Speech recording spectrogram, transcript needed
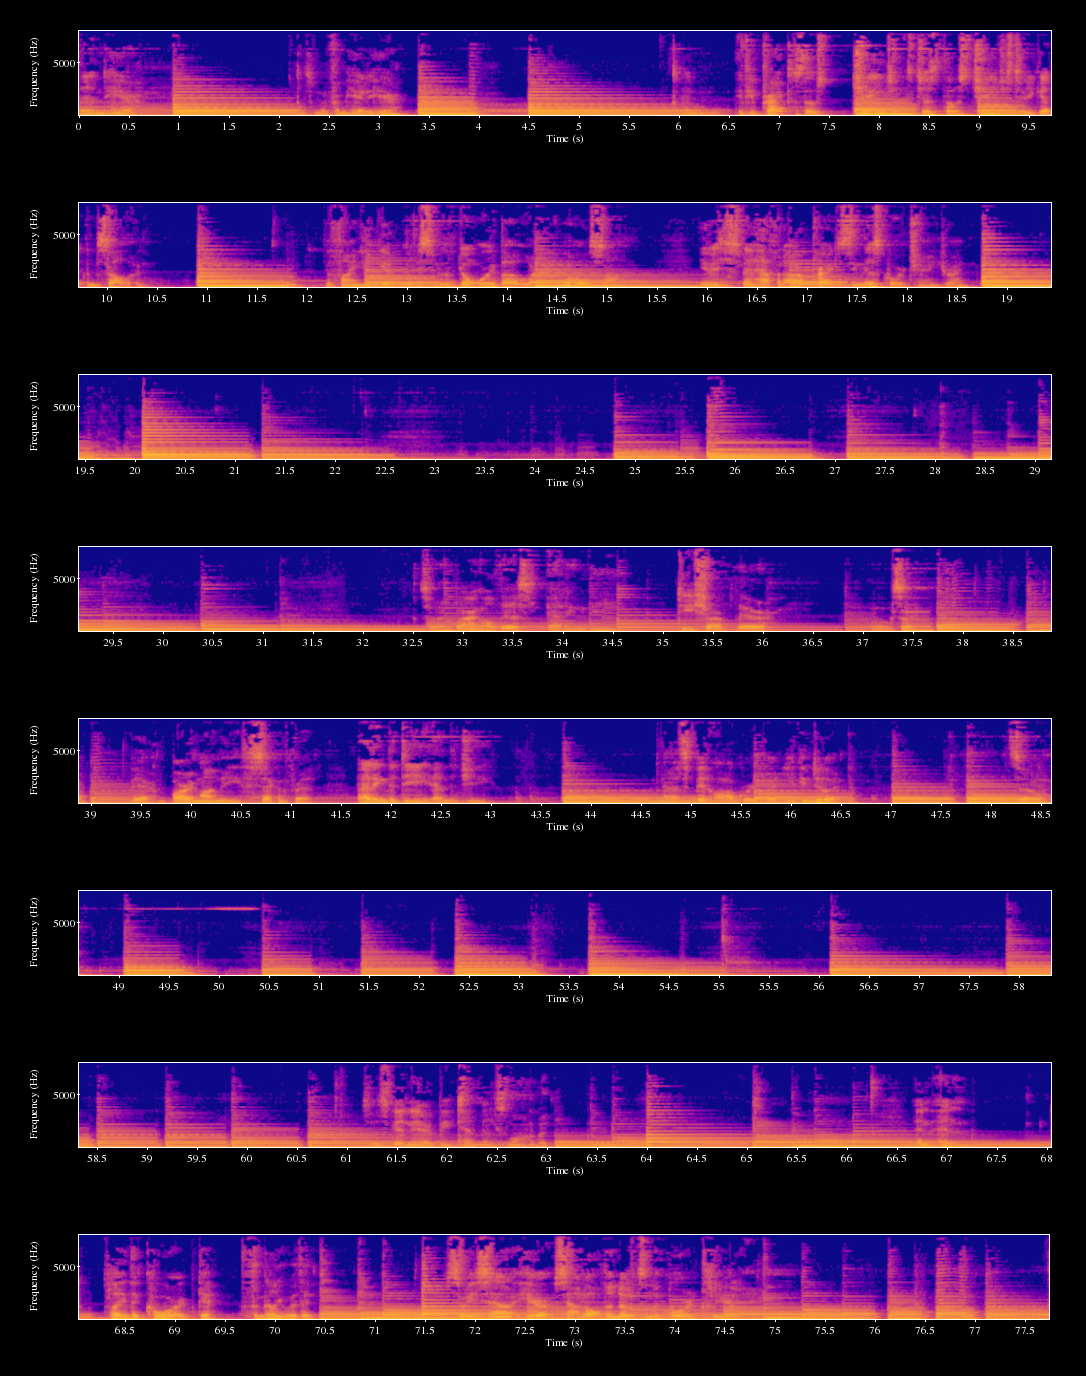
Then here. So from here to here. If you practice those changes, just those changes till you get them solid, you'll find you'll get really smooth. Don't worry about learning the whole song. Even if you spend half an hour practicing this chord change, right? So I'm barring all this, adding the D sharp there oh, sorry, there, barring on the second fret, adding the D and the G. Now a bit awkward, but you can do it. So, so it's getting there, it'll be 10 minutes long, but play the chord, get familiar with it, so you sound hear sound all the notes in the chord clearly,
